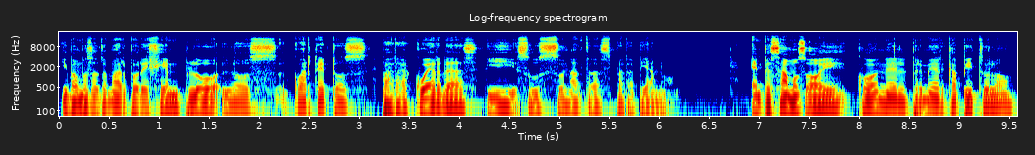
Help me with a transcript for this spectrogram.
y vamos a tomar por ejemplo los cuartetos para cuerdas y sus sonatas para piano. Empezamos hoy con el primer capítulo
